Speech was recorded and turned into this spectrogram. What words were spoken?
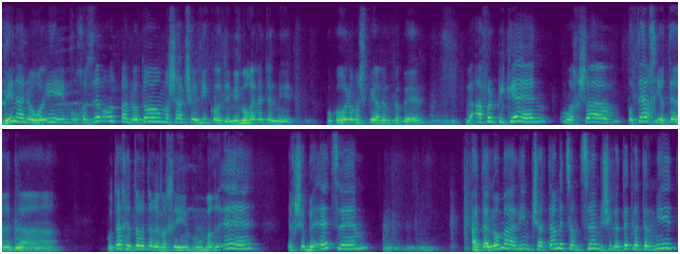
והנה אנו רואים, הוא חוזר עוד פעם לאותו משל שהוא הביא קודם, ממורה ותלמיד, הוא קורא לו משפיע ומקבל, ואף על פי כן הוא עכשיו פותח יותר את פותח יותר את הרווחים, והוא מראה איך שבעצם אתה לא מעלים, כשאתה מצמצם בשביל לתת לתלמיד,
